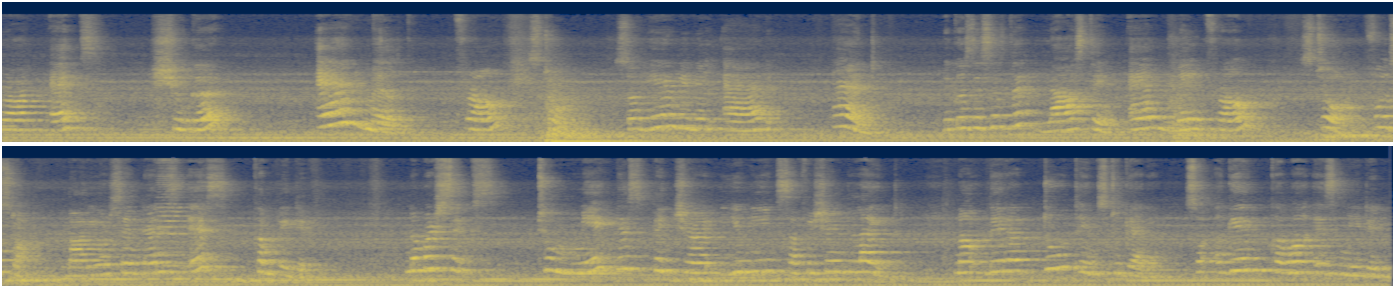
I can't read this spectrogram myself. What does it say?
brought eggs, sugar and milk from store. So here we will add and because this is the last thing and milk from store. Full stop. Now your sentence is completed. Number six. To make this picture you need sufficient light. Now there are two things together. So again comma is needed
